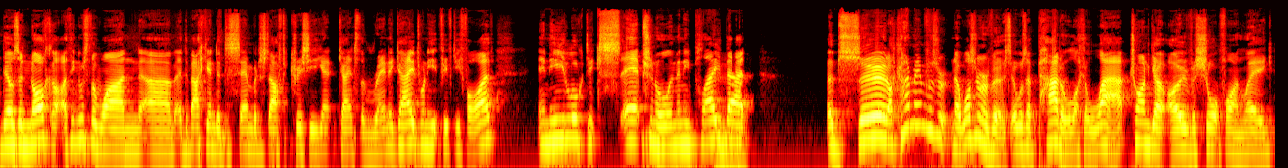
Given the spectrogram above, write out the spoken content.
there was a knock. I think it was the one um, at the back end of December, just after Chrissy against the Renegades when he hit 55, and he looked exceptional. And then he played mm. that absurd. I can't remember if it was no, it wasn't a reverse. It was a paddle, like a lap, trying to go over short fine leg.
